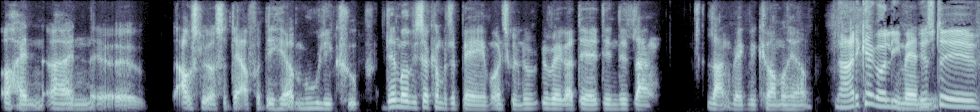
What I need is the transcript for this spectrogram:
og han, og han øh, afslører sig derfor det her mulige kup. Den måde, vi så kommer tilbage, undskyld, nu, nu godt, det, det er en lidt lang, lang væk, vi er kommet her. Nej, det kan jeg godt lide. Men, jeg synes, det,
